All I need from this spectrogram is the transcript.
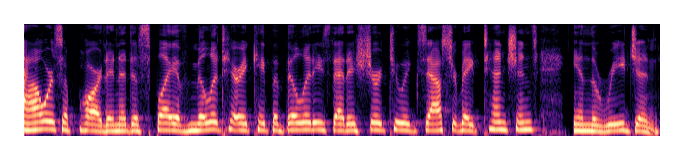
hours apart in a display of military capabilities that is sure to exacerbate tensions in the region.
